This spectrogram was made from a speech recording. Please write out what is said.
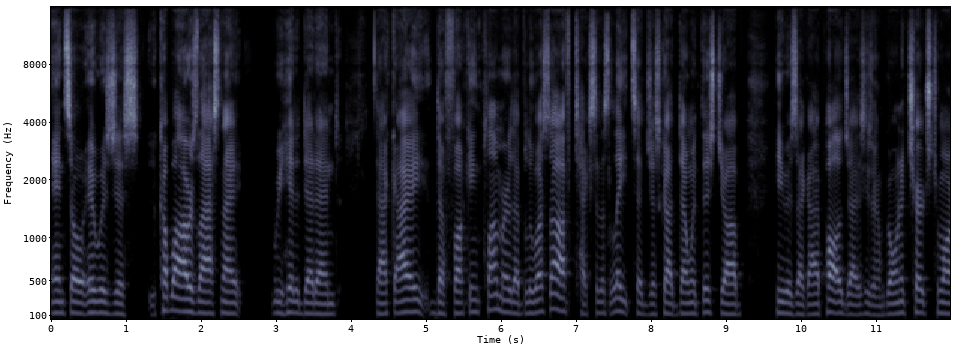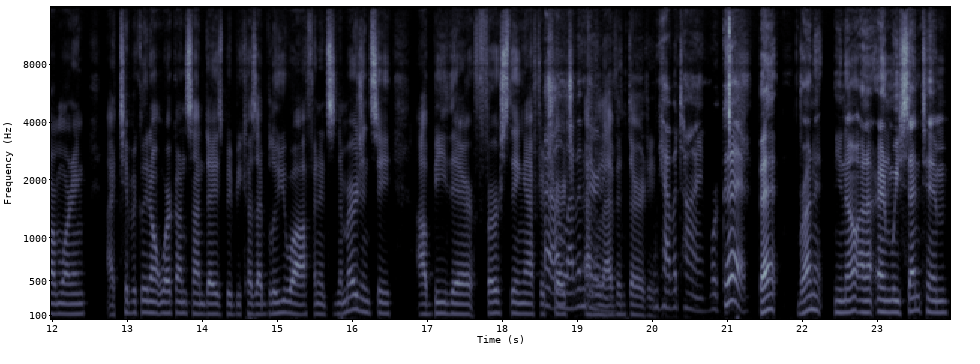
And so it was just a couple hours last night. We hit a dead end. That guy, the fucking plumber that blew us off, texted us late, said, just got done with this job. He was like, I apologize. He's like, I'm going to church tomorrow morning. I typically don't work on Sundays, but because I blew you off and it's an emergency, I'll be there first thing after At church at 11:30. 11:30 we have a time. We're good. bet run it you know and, I- and we sent him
